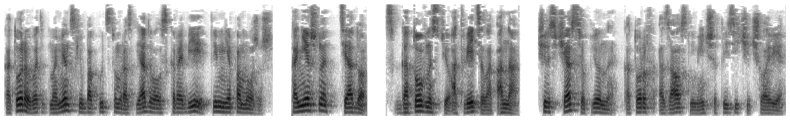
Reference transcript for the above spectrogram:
которая в этот момент с любопытством разглядывала скоробея, ты мне поможешь. Конечно, Теодор, с готовностью ответила она. Через час все пленные, которых оказалось не меньше тысячи человек,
